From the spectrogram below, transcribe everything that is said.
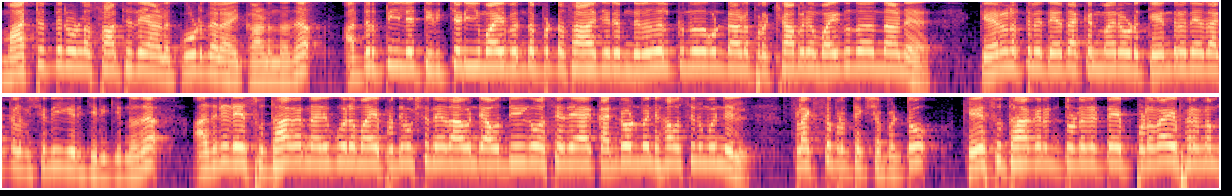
മാറ്റത്തിനുള്ള സാധ്യതയാണ് കൂടുതലായി കാണുന്നത്. അതിർത്തിയിലെ തിരിച്ചടിയുമായി ബന്ധപ്പെട്ട സാഹചര്യം നിലനിൽക്കുന്നത് കൊണ്ടാണ് പ്രഖ്യാപനം വൈകുന്നതെന്നാണ് കേരളത്തിലെ നേതാക്കന്മാരോട് കേന്ദ്ര നേതാക്കൾ വിശദീകരിച്ചിരിക്കുന്നത്. അതിനിടെ സുധാകരൻ അനുകൂലമായ പ്രതിപക്ഷ നേതാവിന്റെ ഔദ്യോഗിക വസതിയായ കന്റോൺമെന്റ് ഹൗസിന് മുന്നിൽ ഫ്ലക്സ് പ്രത്യക്ഷപ്പെട്ടു. കെ സുധാകരൻ തുടരട്ടെ പിണറായി ഭരണം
